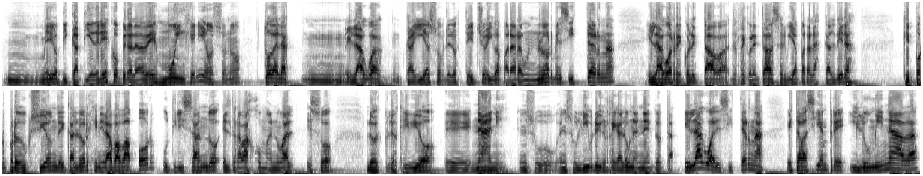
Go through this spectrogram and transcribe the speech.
mm, medio picapiedresco, pero a la vez muy ingenioso, ¿no? Toda la, mm, el agua caía sobre los techos, iba a parar a una enorme cisterna el agua recolectada, recolectada servía para las calderas que por producción de calor generaba vapor utilizando el trabajo manual. Eso lo, escribió eh, Nani en su, en su libro y regaló una anécdota. El agua de cisterna estaba siempre iluminada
